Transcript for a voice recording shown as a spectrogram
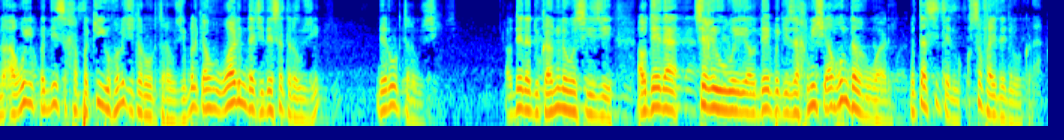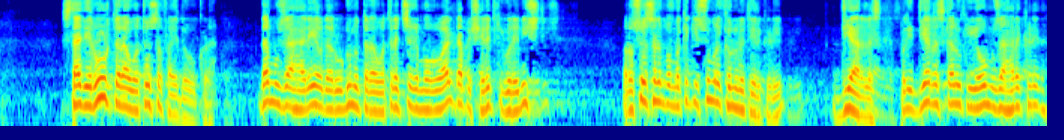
نو هغوی په دې څه خفه کېږي خو نه چې ته روډ ته راوځي بلکې هغوی غواړي دا چې دی څه ته راوځي دی روډ ته راوځي او دې د دکانونه وسیزي او دې د چغې ووایي او دې پکې زخمی شي هغه هم دغه غواړي نو تاسو څه وکړو څه فایده دی وکړه ستا دې روډ ته راوتو څه فایده وکړه د مظاهرې او د روډونو ته راوتره چغې مغوال دا په شریعت کې ګورې نشته رسول سلم په مکه کې څومره کلونه تیر کړي دیارلس په دې دیارلس کالو کې یو مظاهره کړې ده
